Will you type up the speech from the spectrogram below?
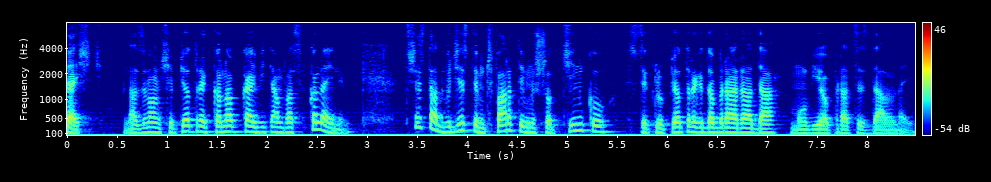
Cześć, nazywam się Piotrek Konopka i witam Was w kolejnym 324 już odcinku z cyklu Piotrek Dobra Rada mówi o pracy zdalnej.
